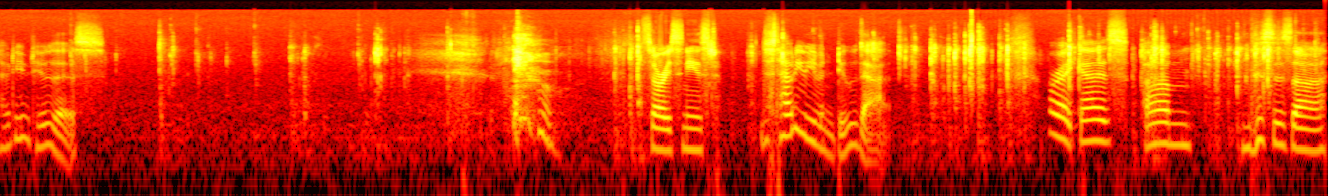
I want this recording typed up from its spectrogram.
How do you do this? Sorry, sneezed. Just how do you even do that? Alright, guys. Um, this is, uh,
